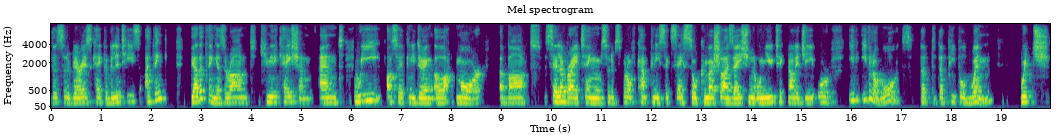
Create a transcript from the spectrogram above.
the sort of various capabilities. I think the other thing is around communication, and we are certainly doing a lot more about celebrating sort of spin-off company success or commercialization or new technology or even awards that that people win which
